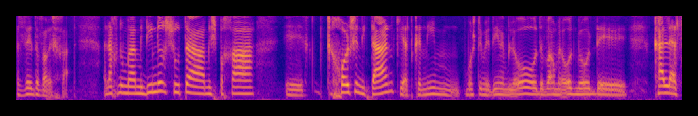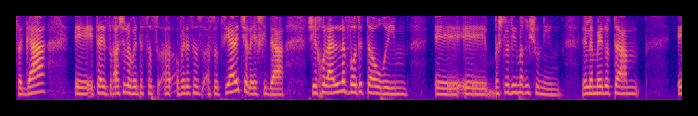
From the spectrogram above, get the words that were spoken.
אז זה דבר אחד. אנחנו מעמידים לרשות המשפחה אה, ככל שניתן, כי התקנים, כמו שאתם יודעים, הם לא דבר מאוד מאוד אה, קל להשגה, אה, את העזרה של עובדת, הסוצ... עובדת הסוציאלית של היחידה, שיכולה ללוות את ההורים אה, אה, בשלבים הראשונים, ללמד אותם. אה,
